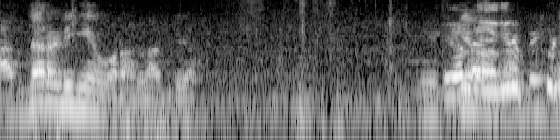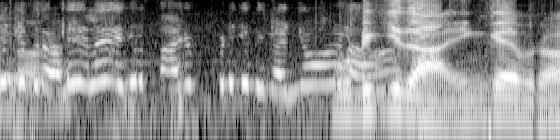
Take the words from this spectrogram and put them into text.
அதான் அடிங்க ப்ரோ எல்லாத்தையும் நீ கீழே எல்லாம் எகிரி அப்படியே பிடிக்குது, எங்க ப்ரோ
